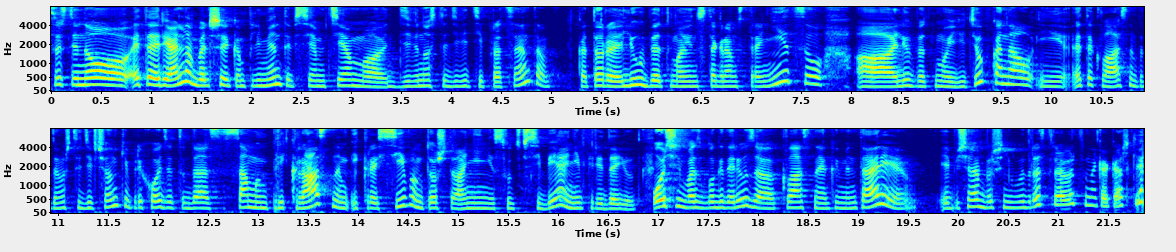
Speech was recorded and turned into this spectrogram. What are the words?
Слушайте, но это реально большие комплименты всем тем 99%, которые любят мою инстаграм-страницу, а, любят мой YouTube-канал, и это классно, потому что девчонки приходят туда с самым прекрасным и красивым, то, что они несут в себе, они передают. Очень вас благодарю за классные комментарии, и обещаю, больше не буду расстраиваться на какашке.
